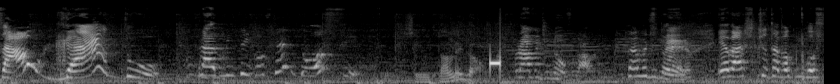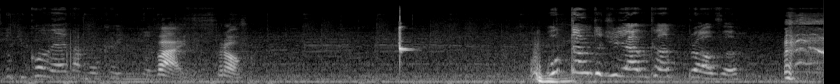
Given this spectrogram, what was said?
Salgado? Pra mim tem gosto de doce. Isso tá legal. Prova de novo, Laura. Prova de novo. Pera. Eu acho que eu tava com gosto do picolé na boca ainda. Vai, prova. O tanto de água que ela prova.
